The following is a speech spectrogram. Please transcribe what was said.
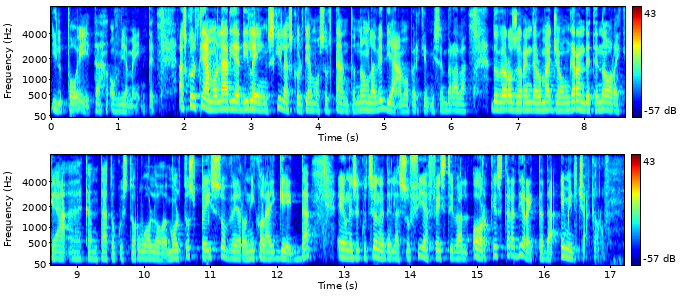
il poeta, ovviamente. Ascoltiamo l'aria di Lenski, l'ascoltiamo soltanto, non la vediamo perché mi sembrava doveroso rendere omaggio omaggio a un grande tenore che ha eh, cantato questo ruolo molto spesso, ovvero Nikolai Ghedda, è un'esecuzione della Sofia Festival Orchestra diretta da Emil Chakarov.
